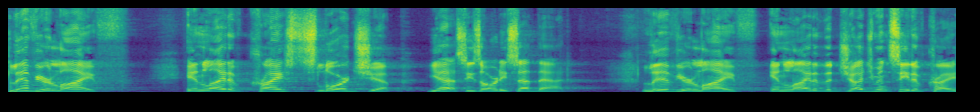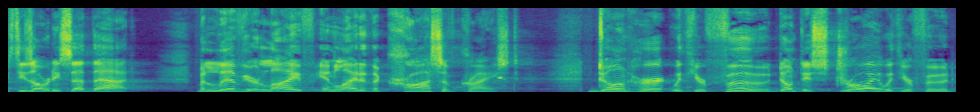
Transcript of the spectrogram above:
Live your life in light of Christ's lordship. Yes, he's already said that. Live your life in light of the judgment seat of Christ. He's already said that. But live your life in light of the cross of Christ. Don't hurt with your food. Don't destroy with your food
